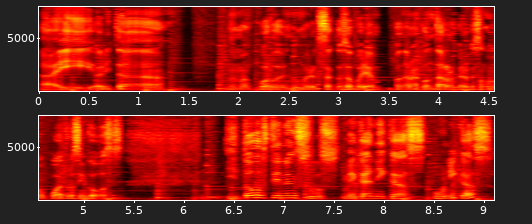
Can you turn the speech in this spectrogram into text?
Ahí, ahorita no me acuerdo el número exacto, o podría ponerme a contarlos, creo que son como 4 o 5 voces. Y todos tienen sus mecánicas únicas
